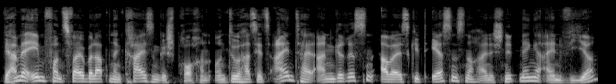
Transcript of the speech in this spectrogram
Wir haben ja eben von zwei überlappenden Kreisen gesprochen und du hast jetzt einen Teil angerissen, aber es gibt erstens noch eine Schnittmenge, ein Wir.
